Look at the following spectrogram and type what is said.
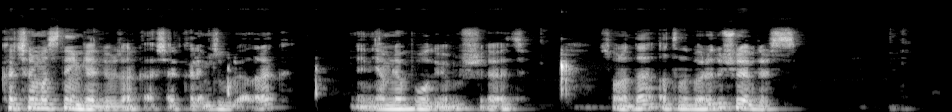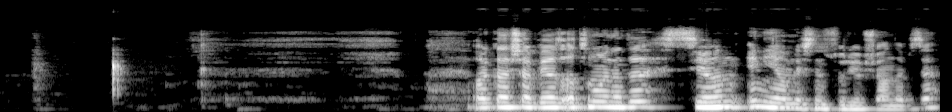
kaçırmasını engelliyoruz arkadaşlar kalemizi buraya alarak. En hamle bu oluyormuş evet. Sonra da atını böyle düşürebiliriz. Arkadaşlar beyaz atın oynadı. Siyahın en iyi hamlesini soruyor şu anda bize.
